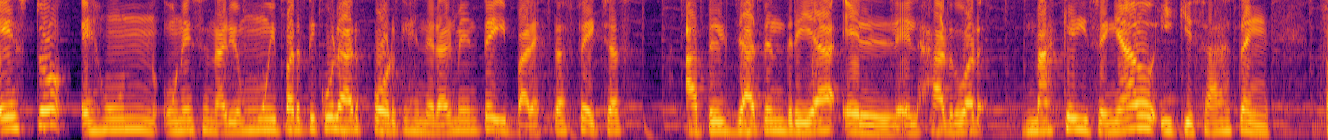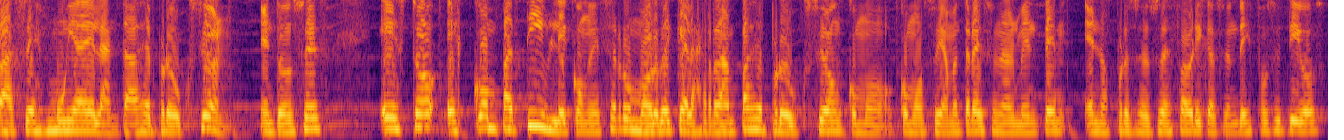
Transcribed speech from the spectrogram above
Esto es un, escenario muy particular porque generalmente y para estas fechas Apple ya tendría el, hardware más que diseñado y quizás hasta en fases muy adelantadas de producción. Entonces, esto es compatible con ese rumor de que las rampas de producción, como, como se llama tradicionalmente en los procesos de fabricación de dispositivos,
